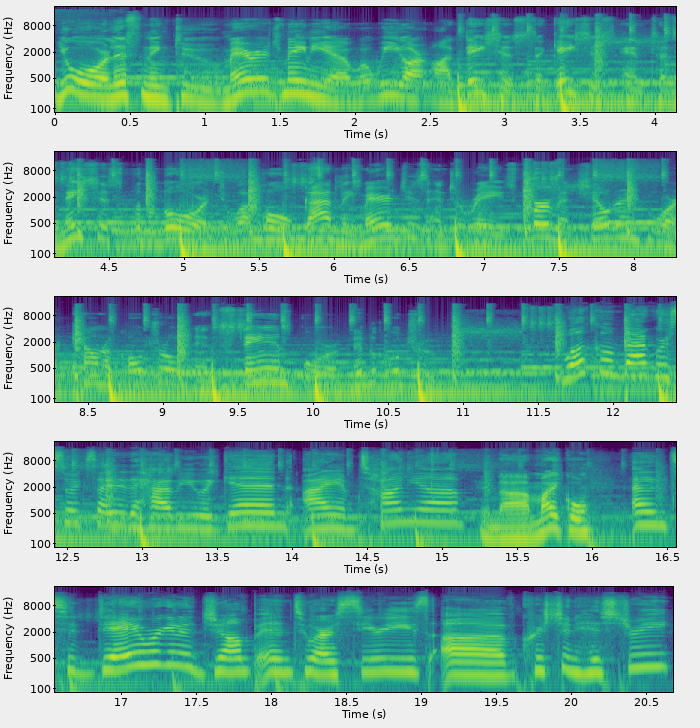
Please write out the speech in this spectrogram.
You're listening to Marriage Mania, where we are audacious, sagacious, and tenacious for the Lord to uphold godly marriages and to raise fervent children who are countercultural and stand for biblical truth. Welcome back. We're so excited to have you again. I am Tanya. And I'm Michael. And today we're going to jump into our series of Christian history.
